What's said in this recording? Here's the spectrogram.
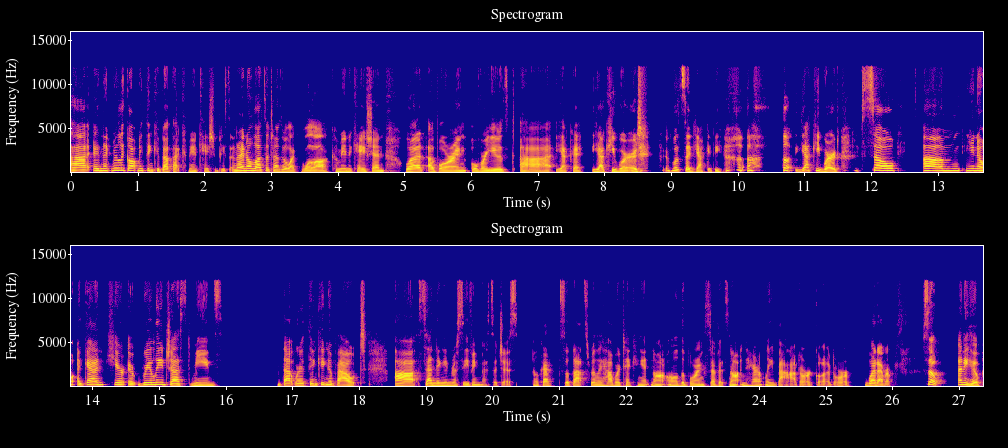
uh, and it really got me thinking about that communication piece. And I know lots of times we're like, blah, communication. What a boring, overused, uh, yucky, yucky word. I almost said yuckity. yucky word. So um, you know, again, here it really just means that we're thinking about uh, sending and receiving messages. Okay. So that's really how we're taking it, not all the boring stuff. It's not inherently bad or good or whatever. So, anywho,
